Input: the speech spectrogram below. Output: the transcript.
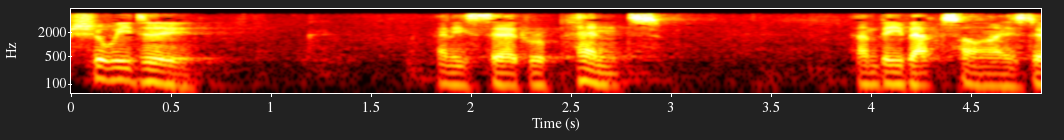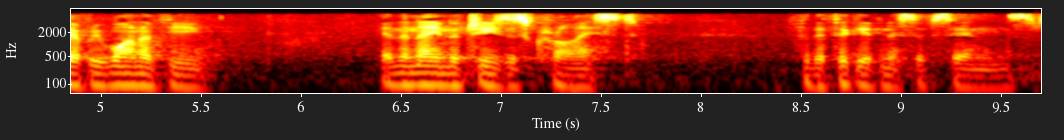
shall we do? And he said, Repent and be baptized, every one of you, in the name of Jesus Christ, for the forgiveness of sins.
